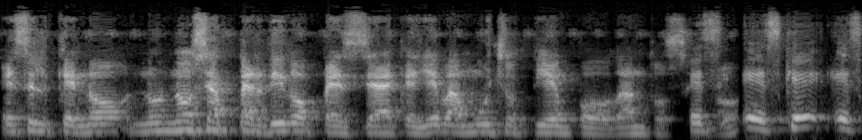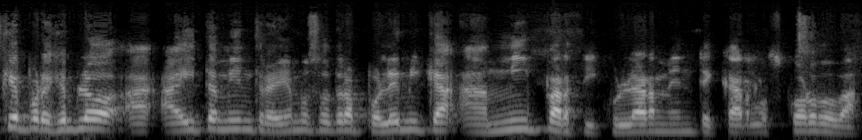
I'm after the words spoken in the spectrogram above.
es el que no, no, se ha perdido pese a que lleva mucho tiempo dándose. Es, que, es que, por ejemplo, ahí también traíamos otra polémica, a mí particularmente, Carlos Córdoba,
